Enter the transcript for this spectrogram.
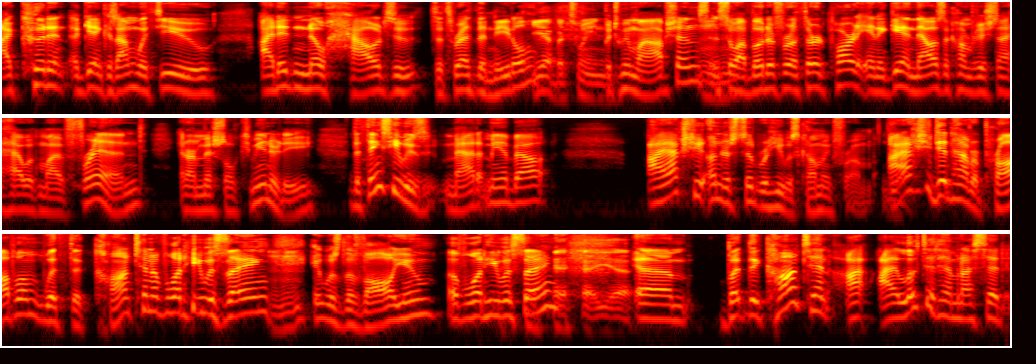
I couldn't again because I'm with you. I didn't know how to to thread the needle Yeah. Between. between my options. And Mm-hmm. so I voted for a third party. And again, that was a conversation I had with my friend in our missional community. The things he was mad at me about, I actually understood where he was coming from. I actually didn't have a problem with the content of what he was saying. Mhm. It was the volume of what he was saying. yeah. um, but the content, I, I looked at him and I said,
